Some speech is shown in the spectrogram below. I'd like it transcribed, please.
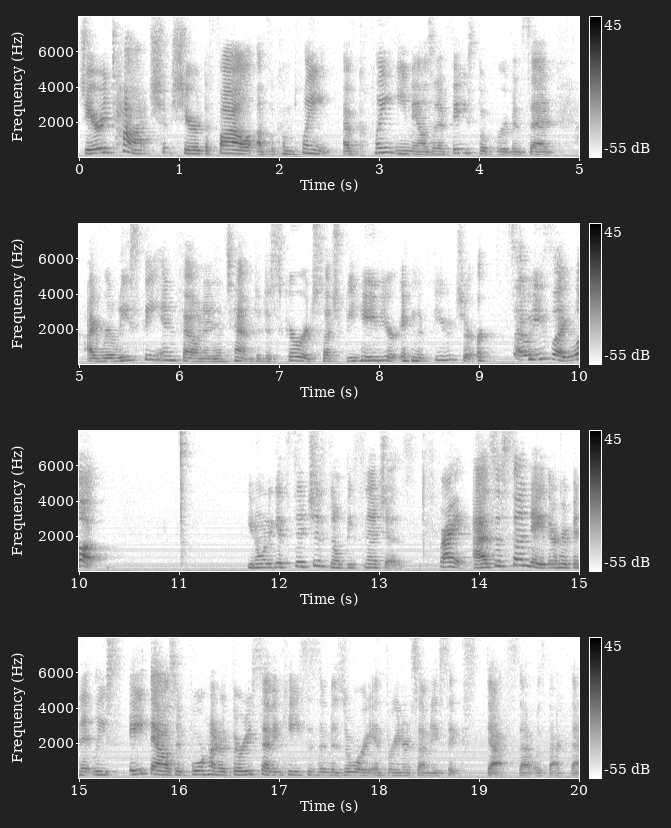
Jerry Toch shared the file of a complaint of complaint emails in a Facebook group and said, I released the info in an attempt to discourage such behavior in the future. So he's like, look, you don't want to get stitches, don't be snitches. Right. As of Sunday, there have been at least 8,437 cases in Missouri and 376 deaths. That was back then.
